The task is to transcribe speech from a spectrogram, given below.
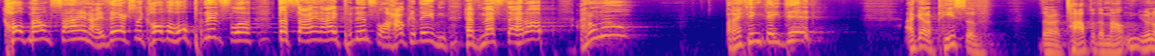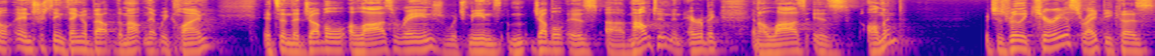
called Mount Sinai. They actually call the whole peninsula the Sinai Peninsula. How could they have messed that up? I don't know, but I think they did. I got a piece of the top of the mountain. You know, interesting thing about the mountain that we climbed. It's in the Jabal al-Lawz range, which means Jabal is a mountain in Arabic, and al-Lawz is almond, which is really curious, right? Because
